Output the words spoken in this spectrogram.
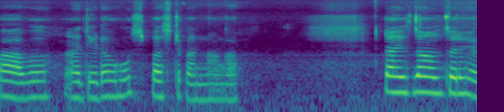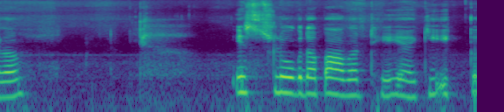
ਭਾਵ ਆ ਜਿਹੜਾ ਉਹ ਸਪਸ਼ਟ ਕਰਨਾਗਾ। ਤਾਂ ਇਸ ਦਾ ਆਨਸਰ ਹੈਗਾ, ਇਸ ਸ਼ਲੋਕ ਦਾ ਭਾਵ ਅਰਥ ਇਹ ਹੈ ਕਿ ਇੱਕ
